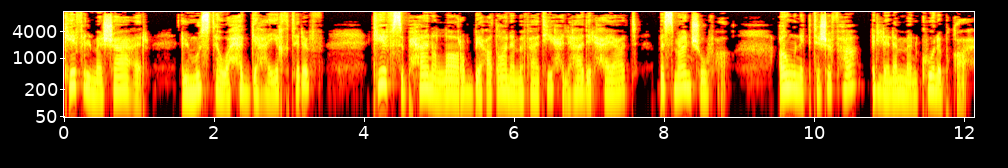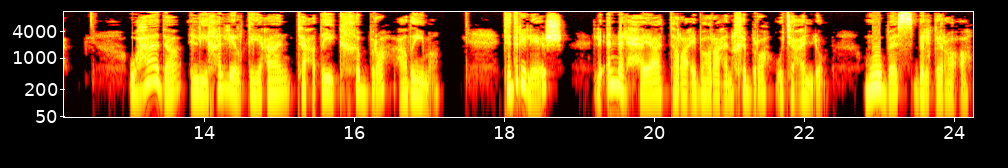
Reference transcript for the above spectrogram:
كيف المشاعر المستوى حقها يختلف. كيف سبحان الله ربي عطانا مفاتيح لهذه الحياة بس ما نشوفها أو نكتشفها إلا لما نكون بقاع. وهذا اللي يخلي القيعان تعطيك خبرة عظيمة. تدري ليش؟ لأن الحياة ترى عبارة عن خبرة وتعلم مو بس بالقراءة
